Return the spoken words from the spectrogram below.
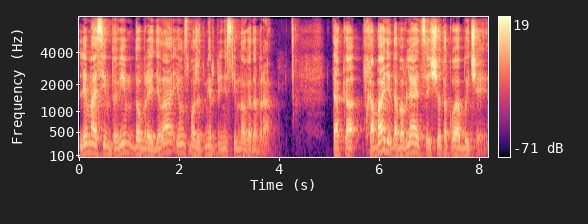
Лемасим товим, добрые дела, и он сможет мир принести много добра. Так а, в Хабаде добавляется еще такой обычай,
